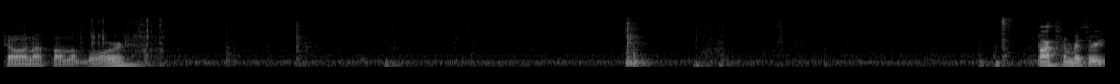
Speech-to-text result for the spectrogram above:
showing up on the board. Box number three.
